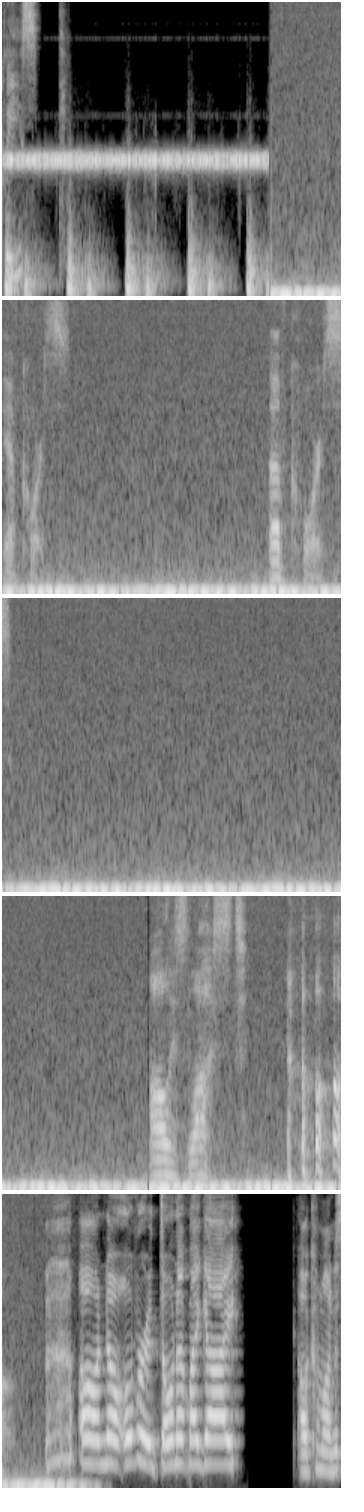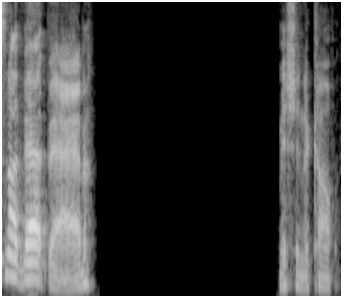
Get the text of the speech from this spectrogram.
Please? Yeah, of course. Of course. All is lost. oh no, over a donut, my guy? Oh, come on, it's not that bad. Mission accomplished.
